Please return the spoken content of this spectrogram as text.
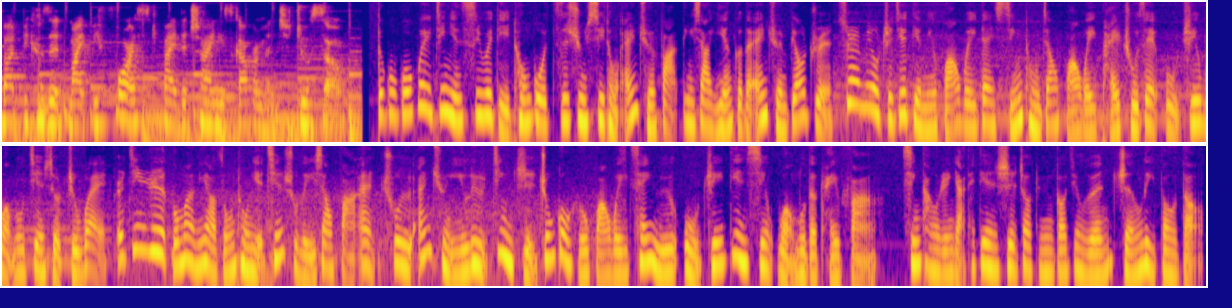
but because it might be forced by the Chinese government to do so. 国国会今年四月底通过《资讯系统安全法》，定下严格的安全标准。虽然没有直接点名华为，但形同将华为排除在五 G 网络建设之外。而近日，罗马尼亚总统也签署了一项法案，出于安全疑虑，禁止中共和华为参与五 G 电信网络的开发。新唐人亚太电视赵廷高建伦整理报道。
